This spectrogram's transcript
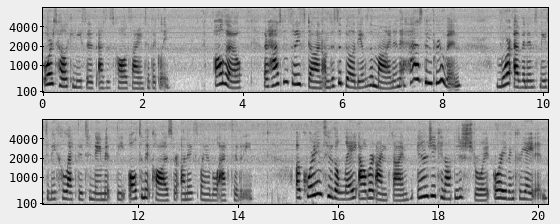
or telekinesis as it's called scientifically. Although there has been studies done on this ability of the mind and it has been proven more evidence needs to be collected to name it the ultimate cause for unexplainable activity. According to the late Albert Einstein, energy cannot be destroyed or even created.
